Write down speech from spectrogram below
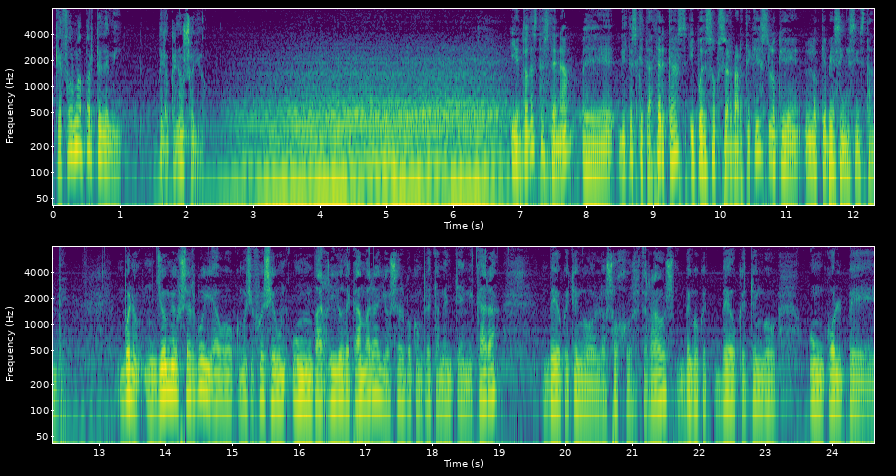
que forma parte de mí, pero que no soy yo. Y en toda esta escena eh, dices que te acercas y puedes observarte. ¿Qué es lo que, lo que ves en ese instante? Bueno, yo me observo y hago como si fuese un, un barrido de cámara y observo completamente mi cara. Veo que tengo los ojos cerrados, vengo que, veo que tengo un golpe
